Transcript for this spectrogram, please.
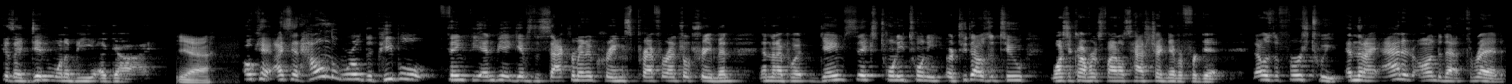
because I didn't want to be a guy. Yeah. Okay, I said, how in the world did people think the NBA gives the Sacramento Kings preferential treatment? And then I put Game Six, 2020 or 2002 Western Conference Finals hashtag Never Forget. That was the first tweet, and then I added onto that thread.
